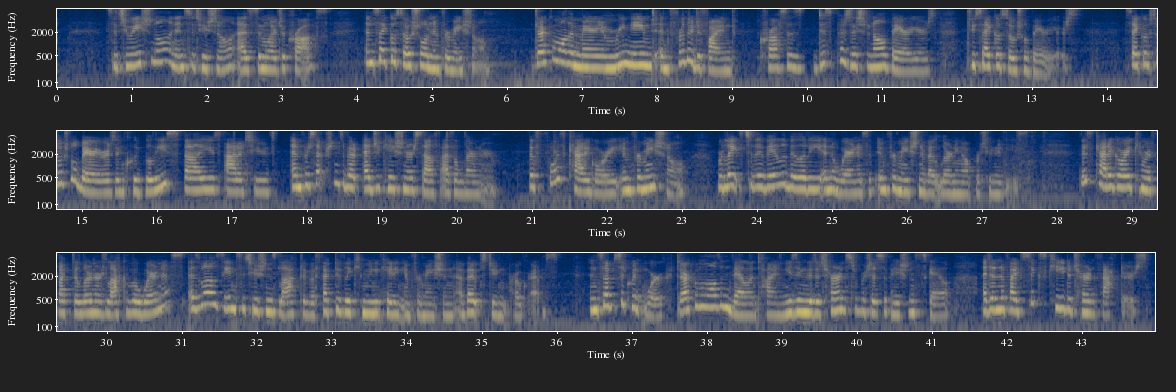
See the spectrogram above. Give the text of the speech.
situational and institutional, as similar to Cross, and psychosocial and informational. Darkenwald and Merriam renamed and further defined Cross's dispositional barriers to psychosocial barriers. Psychosocial barriers include beliefs, values, attitudes, and perceptions about education or self as a learner. The fourth category, informational, relates to the availability and awareness of information about learning opportunities. This category can reflect the learner's lack of awareness, as well as the institution's lack of effectively communicating information about student programs. In subsequent work, Darkenwald and Valentine, using the Deterrence to Participation Scale, identified six key deterrent factors.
